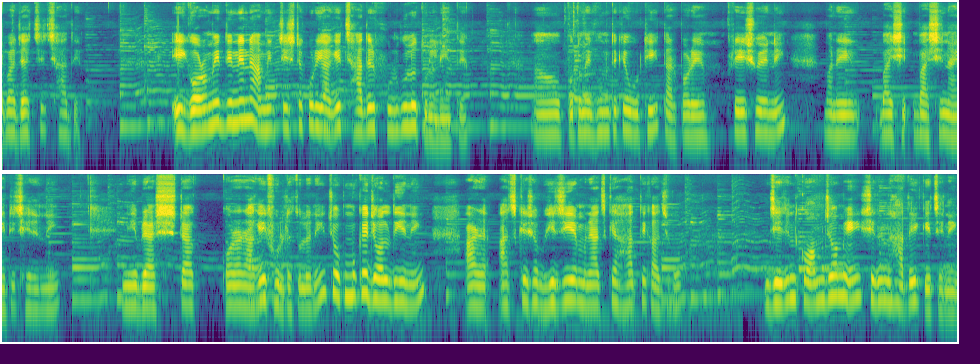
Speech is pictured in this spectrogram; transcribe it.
এবার যাচ্ছি ছাদে। এই গরমের দিনে না আমি চেষ্টা করি আগে ছাদের ফুলগুলো তুলে নিতে। প্রথমে ঘুম থেকে উঠি, তারপরে ফ্রেশ হয়ে নেই মানে বাসি বাসি নাইটি ছেড়ে নেই। নিয়ে ব্রাশটা করার আগেই ফুলটা তুলে নিই, চোখ মুখে জল দিয়ে নিই। আর আজকে সব ভিজিয়ে মানে আজকে হাতে কাচবো। যেদিন কম জমে, সেদিন হাতেই কেচে নেই।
